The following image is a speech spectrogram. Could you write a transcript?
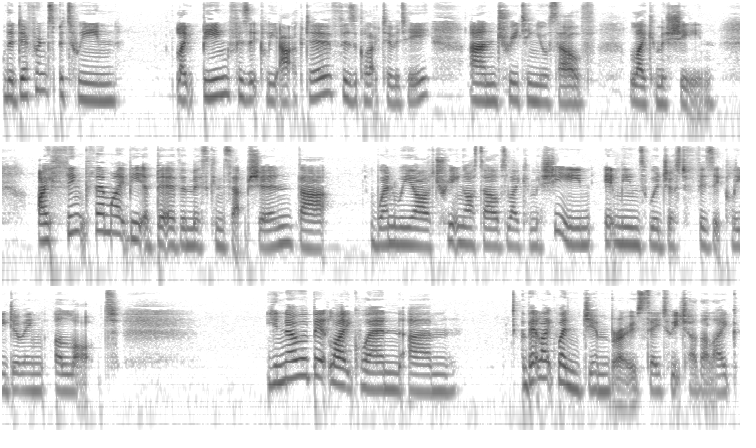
the difference between like being physically active, physical activity, and treating yourself like a machine. I think there might be a bit of a misconception that when we are treating ourselves like a machine, it means we're just physically doing a lot you know a bit like when um a bit like when gym bros say to each other like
